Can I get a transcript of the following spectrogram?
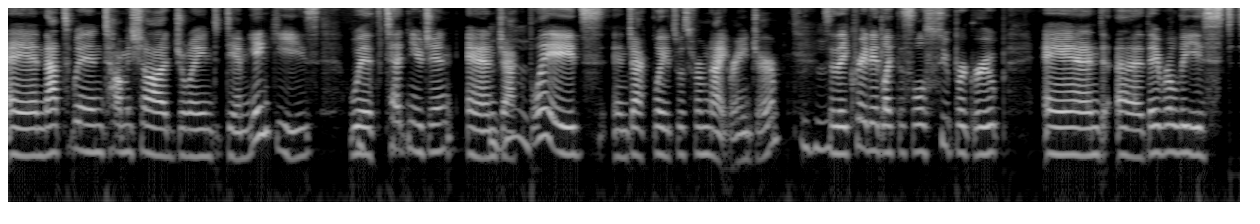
And that's when Tommy Shaw joined Damn Yankees with Ted Nugent and Jack mm-hmm. Blades, and Jack Blades was from Night Ranger. Mm-hmm. So they created like this little super group, and uh, they released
